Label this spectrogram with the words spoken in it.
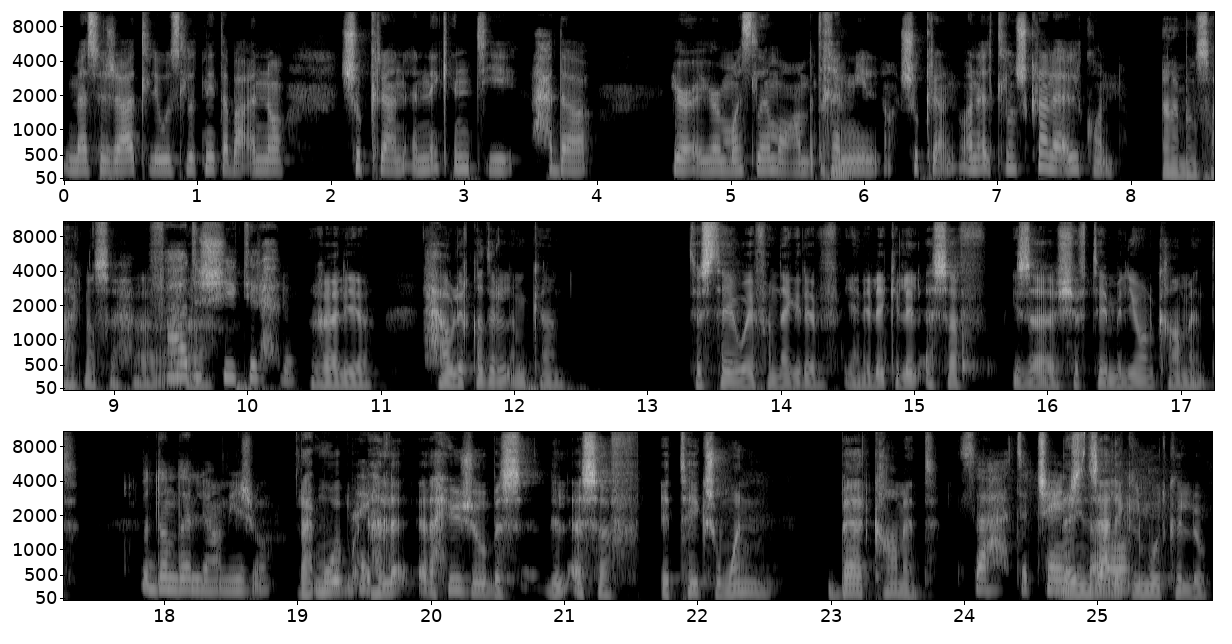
المسجات اللي وصلتني تبع إنه شكرا إنك أنت حدا you're, you're Muslim وعم بتغني لنا. شكرا. وأنا قلت لهم شكرا لكم أنا بنصحك نصيحة فهذا آه، الشيء كتير حلو. غالية. حاولي قدر الإمكان to stay away from negative. يعني ليك للأسف إذا شفتي مليون comment بدهم ضل عم يجوا. رح مو. هلا رح يجوا بس للأسف it takes one bad comment. صح to change لينزع لك المود كله.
